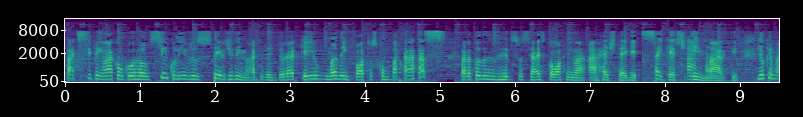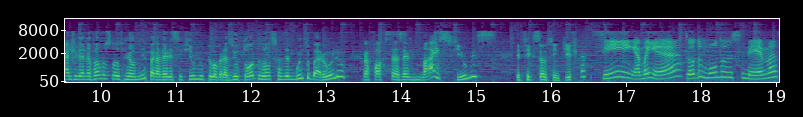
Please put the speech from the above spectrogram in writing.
Participem lá, concorram cinco livros Perdido em Marte da editora Arqueiro. Mandem fotos com batatas para todas as redes sociais. Coloquem lá a hashtag SciCast em Ah, tá. Marte. E o que mais, Juliana? Vamos nos reunir para ver esse filme pelo Brasil todo. Vamos fazer muito barulho para Fox trazer mais filmes de ficção científica. Sim, amanhã, todo mundo nos cinemas.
